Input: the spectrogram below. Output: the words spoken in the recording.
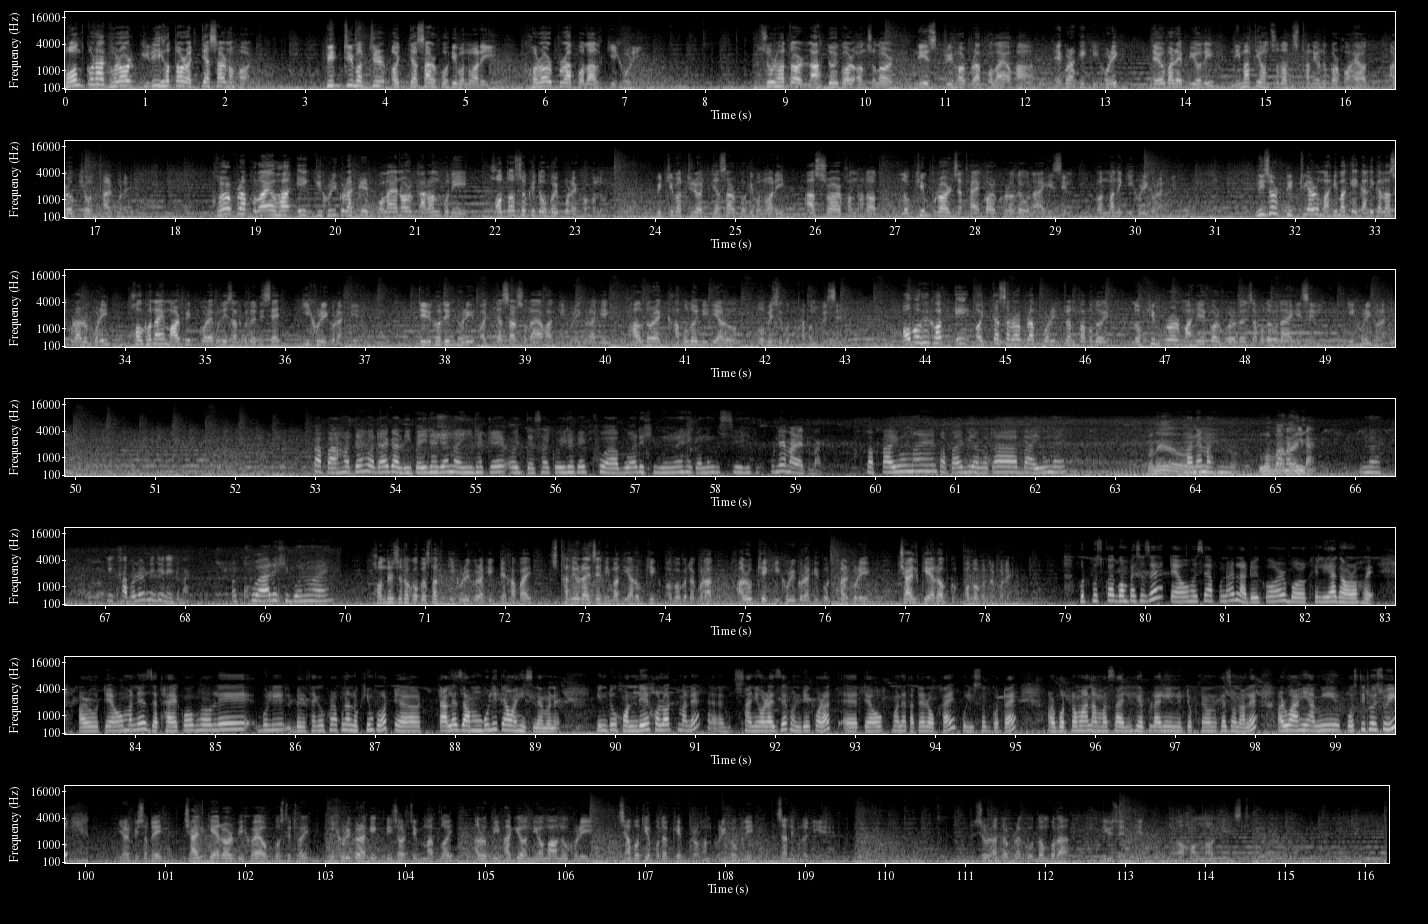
বন্ধ কৰা ঘৰৰ গিৰিহঁতৰ অত্যাচাৰ নহয়। পিতৃ মাতৃৰ অত্যাচাৰ সহিব নোৱাৰি ঘৰৰ পৰা পলাল কিশোৰী। যোৰহাটৰ লাহদৈগড় অঞ্চলৰ নিজ গৃহৰ পৰা পলাই অহা এগৰাকী কিশোৰীক দেওবাৰে বিয়লি নিমাতী অঞ্চলত স্থানীয় লোকৰ সহায়ত আৰক্ষীয়ে উদ্ধাৰ কৰে। ঘৰৰ পৰা পলাই অহা এই কিশোৰীগৰাকীৰ পলায়নৰ কাৰণ শুনি হতচকিত হৈ পৰে সকলো। পিতৃ মাতৃৰ অত্যাচাৰ সহিব নোৱাৰি আশ্ৰয়ৰ সন্ধানত লখিমপুৰৰ জেঠায়েকৰ ঘৰলৈ ওলাই আহিছিল কণমানি কিশোৰীগৰাকী। নিজৰ পিতৃ আৰু মাহীমাকে গালি গালাজ কৰাৰ উপৰি সঘনাই মাৰপিট কৰে বুলি জানিবলৈ দিছে কিশোৰীগৰাকীয়ে। দীৰ্ঘদিন ধৰি অত্যাচাৰ চলাই অহা কিশোৰীগৰাকীক ভালদৰে খাবলৈ নিদিয়াৰো অভিযোগ উত্থাপন হৈছে। অৱশেষত এই অত্যাচাৰৰ পৰা পৰিত্ৰাণ পাবলৈ লখিমপুৰৰ মাহীয়েকৰ ঘৰলৈ যাবলৈ ওলাই আহিছিল কিশোৰীগৰাকী। পাপাহঁতে সদায় গালি পাৰি থাকে মাৰি থাকে অত্যাচাৰ কৰি থাকে খোৱা বোৱা দেখিব নোৱাৰে সেইকাৰণে গুচি আহিলোঁ। কোনে মাৰে তোমাক? পাপায়ো মাৰে পাপাই বিয়া পতা বায়ো মাৰে মানে মানে মাহী তোমাৰ মা নাই মাহীমা? নেকি? নাই। কি খাবলৈও নিদিয়ে নি তোমাক? খোৱা দেখিব নোৱাৰে। সন্দেহজনক অৱস্থাত কিশোৰীগৰাকীক দেখা পাই স্থানীয় ৰাইজে নিমাতী আৰক্ষীক অৱগত কৰাত আৰক্ষীয়ে কিশোৰীগৰাকীক উদ্ধাৰ কৰি চাইল্ড কেয়াৰক অৱগত কৰে। সোধ পোছ কৰা গম পাইছোঁ যে তেওঁ হৈছে আপোনাৰ লাডুইকৰ বৰখেলীয়া গাঁৱৰ হয়। আৰু তেওঁ মানে জেঠায়েকৰ ঘৰলৈ বুলি জেঠায়েকৰ ঘৰ আপোনাৰ লখিমপুৰত তালৈ যাম বুলি তেওঁ আহিছিলে মানে। কিন্তু সন্দেহ ফলত মানে স্থানীয় ৰাইজে সন্দেহ কৰাত তেওঁক মানে তাতে ৰখাই পুলিচক গতাই আৰু বৰ্তমান আমাৰ চাইল্ড হেল্পলাইন ইউনিটক তেওঁলোকে জনালে। আৰু আহি আমি উপস্থিত হৈছোঁহি। ইয়াৰ পিছতে চাইল্ড কেয়াৰৰ বিষয়া উপস্থিত হৈ কিশোৰীগৰাকীক নিজৰ জিম্মাত লয় আৰু বিভাগীয় নিয়মা অনুসৰি যাৱতীয় পদক্ষেপ গ্ৰহণ কৰিব বুলি জানিবলৈ দিয়ে। যোৰহাটৰ পৰা Gautam Bora news eighteen Assam north east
